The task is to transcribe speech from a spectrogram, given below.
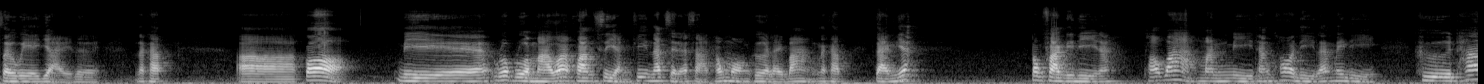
เซอร์เวยใหญ่เลยนะครับอ่าก็มีรวบรวมมาว่าความเสี่ยงที่นักเศรษฐศาสตร์เขามองคืออะไรบ้างนะครับ แต่อันเนี้ยต้องฟังดีๆนะ เพราะว่ามันมีทั้งข้อดีและไม่ดี คือถ้า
